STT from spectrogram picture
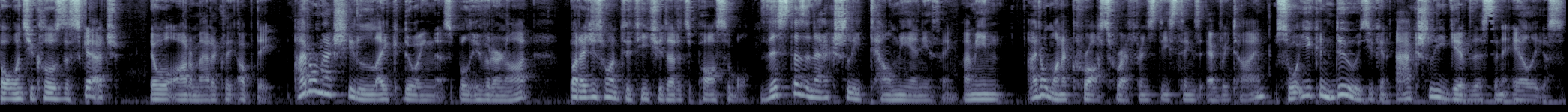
But once you close the sketch, it will automatically update. I don't actually like doing this, believe it or not, but I just wanted to teach you that it's possible. This doesn't actually tell me anything. I mean, I don't want to cross-reference these things every time. So what you can do is you can actually give this an alias.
